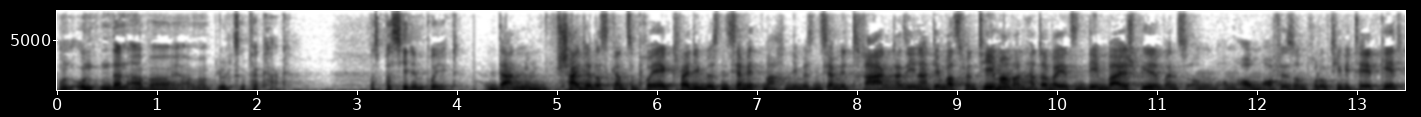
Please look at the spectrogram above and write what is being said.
und unten dann aber, ja, blöd gesagt, verkack? Was passiert im Projekt? Dann scheitert das ganze Projekt, weil die müssen es ja mitmachen, die müssen es ja mittragen. Also je nachdem, was für ein Thema man hat. Aber jetzt in dem Beispiel, wenn es um, um Homeoffice und Produktivität geht,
